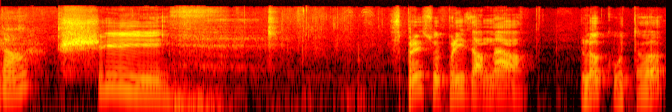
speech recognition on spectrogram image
Da. Și spre surpriza mea plăcută,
